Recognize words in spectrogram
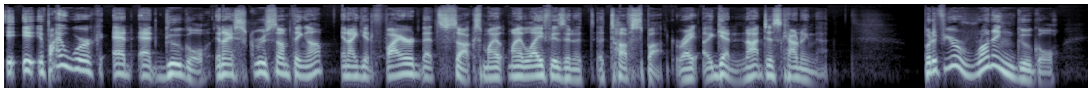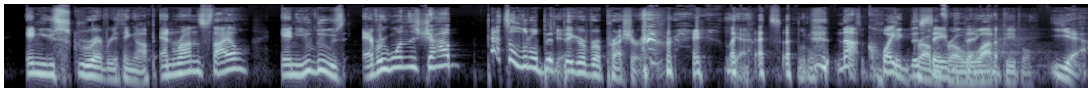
if I work at at Google and I screw something up and I get fired, that sucks. My my life is in a, a tough spot, right? Again, not discounting that. But if you're running Google and you screw everything up, Enron style, and you lose everyone's job, that's a little bit bigger of a pressure, right? Like Yeah. that's a, little, not quite Big the problem same for a thing. lot of people. Yeah.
